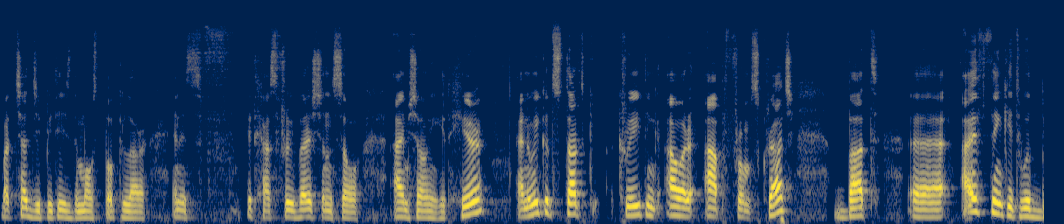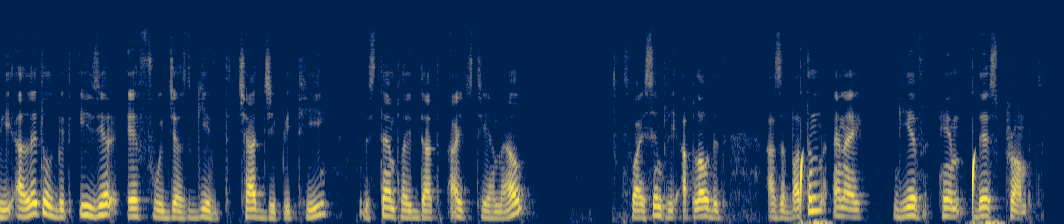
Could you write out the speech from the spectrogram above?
but ChatGPT is the most popular and it has free version, so I'm showing it here. And we could start creating our app from scratch, but uh, I think it would be a little bit easier if we just give ChatGPT this template.html. So I simply upload it as a button and I give him this prompt.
